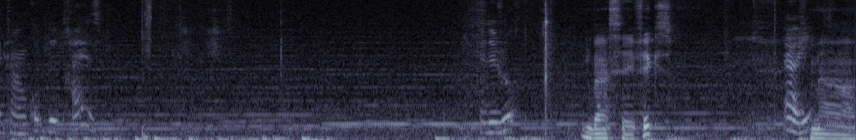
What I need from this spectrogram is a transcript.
Avec un groupe de 13. Il y a deux jours Bah, c'est FX Ah oui. qui m'a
